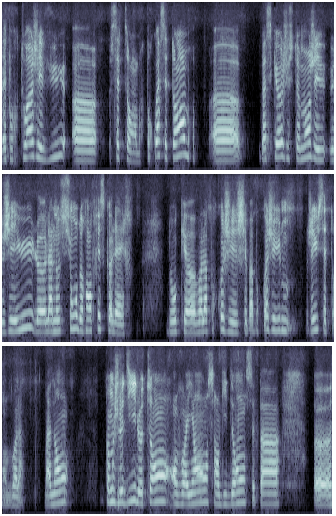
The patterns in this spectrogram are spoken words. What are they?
Et pour toi, j'ai vu euh, septembre. Pourquoi septembre? Euh, Parce que justement, j'ai eu la notion de rentrée scolaire. Donc euh, voilà pourquoi je sais pas pourquoi j'ai eu, j'ai eu septembre. Voilà. Maintenant, comme je le dis, le temps en voyant, en guidant, c'est pas, euh,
